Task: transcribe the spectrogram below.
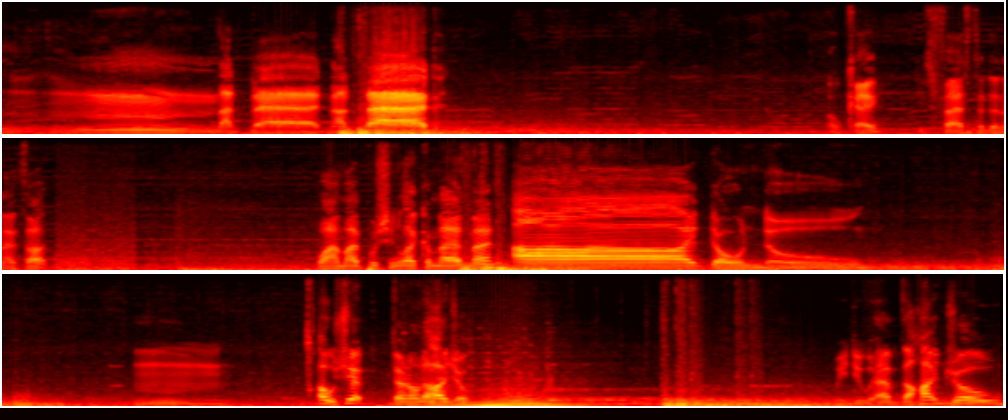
Mm, not bad, not bad. Okay, he's faster than I thought. Why am I pushing like a madman? I don't know. Hmm. Oh shit, turn on the hydro. We do have the hydro.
